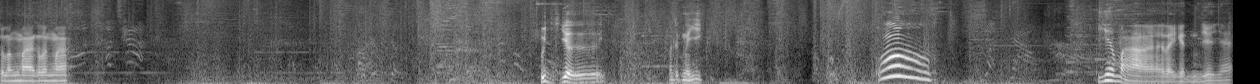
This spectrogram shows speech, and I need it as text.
กำลังมากำลังมา Attack. Understood. อุ้ยเย้ยมาจากไหนอีกโอ้ Shut down. เยี่ยมาอะไรกันเยอะแยะ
